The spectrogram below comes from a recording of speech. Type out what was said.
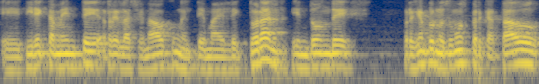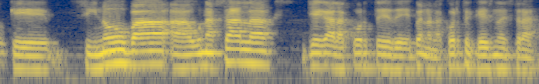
eh, directamente relacionado con el tema electoral, en donde, por ejemplo, nos hemos percatado que si no va a una sala, llega a la corte de, bueno, la corte que es nuestra,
